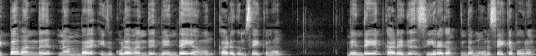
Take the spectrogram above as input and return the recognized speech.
இப்போ வந்து நம்ம இது கூட வந்து வெந்தயமும் கடுகும் சேர்க்கணும். வெந்தயம் கடுகு சீரகம் இந்த மூணு சேர்க்க போகிறோம்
